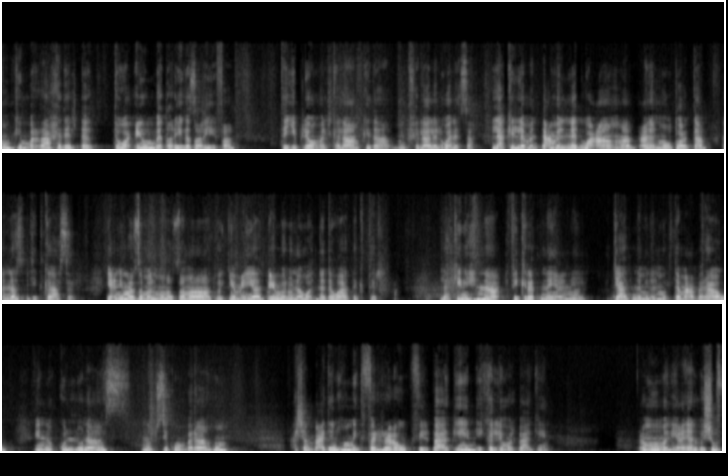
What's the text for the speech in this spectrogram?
ممكن بالراحة ديل توعيهم بطريقة ظريفة تجيب لهم الكلام كده من خلال الونسة. لكن لما تعمل ندوة عامة عن الموضوع ده الناس بتتكاسل. يعني معظم المنظمات والجمعيات بيعملوا ندوات أكتر. لكن إحنا فكرتنا يعني جاتنا من المجتمع براو إنه كل ناس نمسكهم براهم عشان بعدين هم يتفرعوا في الباقين يكلموا الباقين. عموما يعني أنا بشوف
